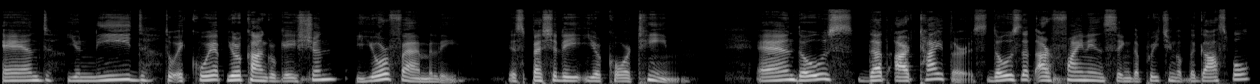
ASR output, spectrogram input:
and you need to equip your congregation, your family, especially your core team. And those that are tithers, those that are financing the preaching of the gospel,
